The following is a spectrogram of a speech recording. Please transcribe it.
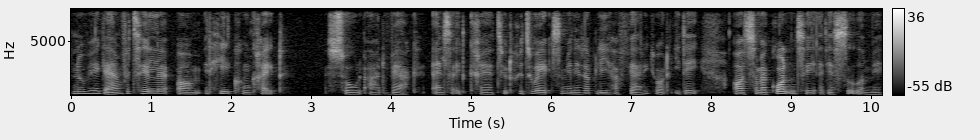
Nu vil jeg gerne fortælle om et helt konkret soul art værk, altså et kreativt ritual, som jeg netop lige har færdiggjort i dag, og som er grunden til, at jeg sidder med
